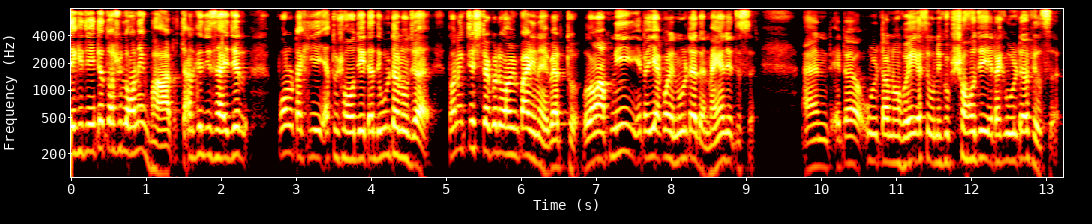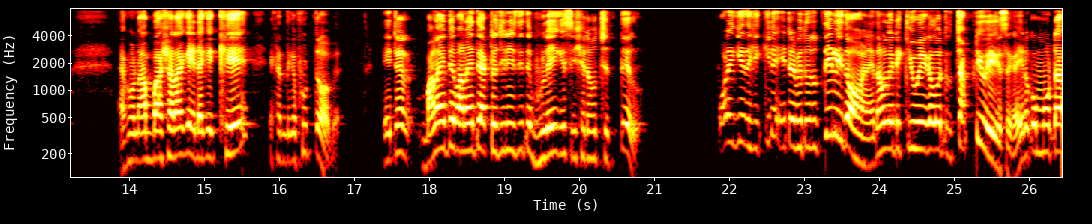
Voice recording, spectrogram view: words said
দেখি যে এটা তো আসলে অনেক ভার, চার কেজি সাইজের পরোটা কি এত সহজে এটা দিয়ে উল্টানো যায়? তো অনেক চেষ্টা করেও আমি পারি নাই, ব্যর্থ। বললাম, আপনি এটা ইয়া করেন, উল্টে দেন, ভেঙে যেতেছে। অ্যান্ড এটা উল্টানো হয়ে গেছে, উনি খুব সহজেই এটাকে উল্টে ফেলছে। এখন আব্বা আসার আগে এটাকে খেয়ে এখান থেকে ফুটতে হবে। এটার বানাইতে বানাইতে একটা জিনিস দিতে ভুলেই গেছি, সেটা হচ্ছে তেল। পরে গিয়ে দেখি, কিরে, এটার ভেতরে তো তেলই দেওয়া হয় না তাহলে এটা কী হয়ে গেল? এটা চাপটি হয়ে গেছে গা। এরকম মোটা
